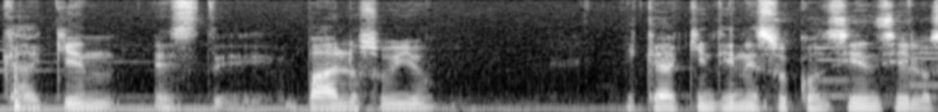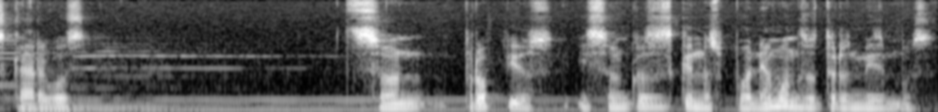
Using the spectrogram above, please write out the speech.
cada quien este, va a lo suyo y cada quien tiene su conciencia y los cargos son propios y son cosas que nos ponemos nosotros mismos.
